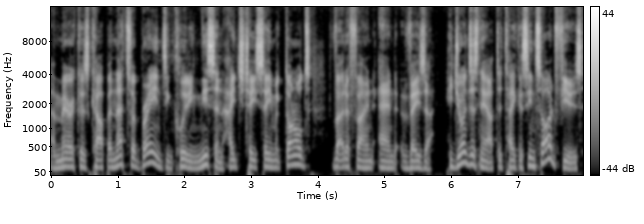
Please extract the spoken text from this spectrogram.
America's Cup, and that's for brands including Nissan, HTC, McDonald's, Vodafone, and Visa. He joins us now to take us inside Fuse,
